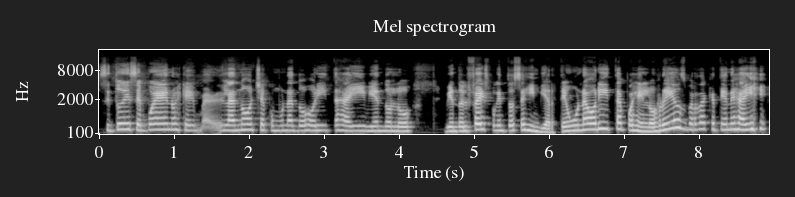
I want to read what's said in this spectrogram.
Si tú dices, bueno, es que eh, la noche como unas dos horitas ahí viéndolo, viendo el Facebook, entonces invierte una horita pues en los reels, ¿verdad? Que tienes ahí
